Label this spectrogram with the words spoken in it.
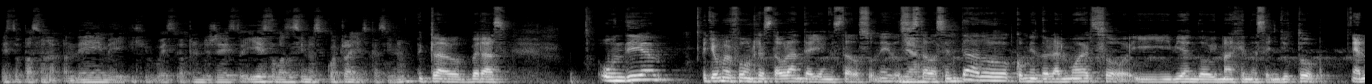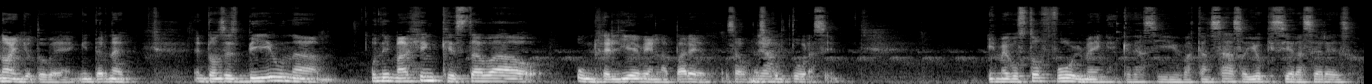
esto pasó en la pandemia y dije, pues aprender esto. Y esto vas haciendo hace cuatro años casi, ¿no? Claro, verás. Un día yo me fui a un restaurante allá en Estados Unidos. Estaba sentado comiendo el almuerzo y viendo imágenes en YouTube. Eh, no en YouTube, en Internet. Entonces vi una, una imagen que estaba un relieve en la pared, o sea, una escultura así. Y me gustó full, man. Quedé así, vacanzazo. Yo quisiera hacer eso.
